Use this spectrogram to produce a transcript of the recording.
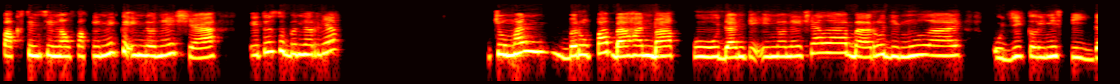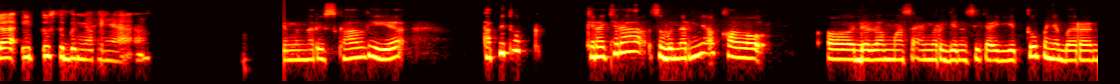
vaksin Sinovac ini ke Indonesia itu sebenarnya cuman berupa bahan baku dan di Indonesia lah baru dimulai uji klinis tiga itu sebenarnya. Menarik sekali ya. Tapi tuh kira-kira sebenarnya kalau uh, dalam masa emergensi kayak gitu penyebaran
